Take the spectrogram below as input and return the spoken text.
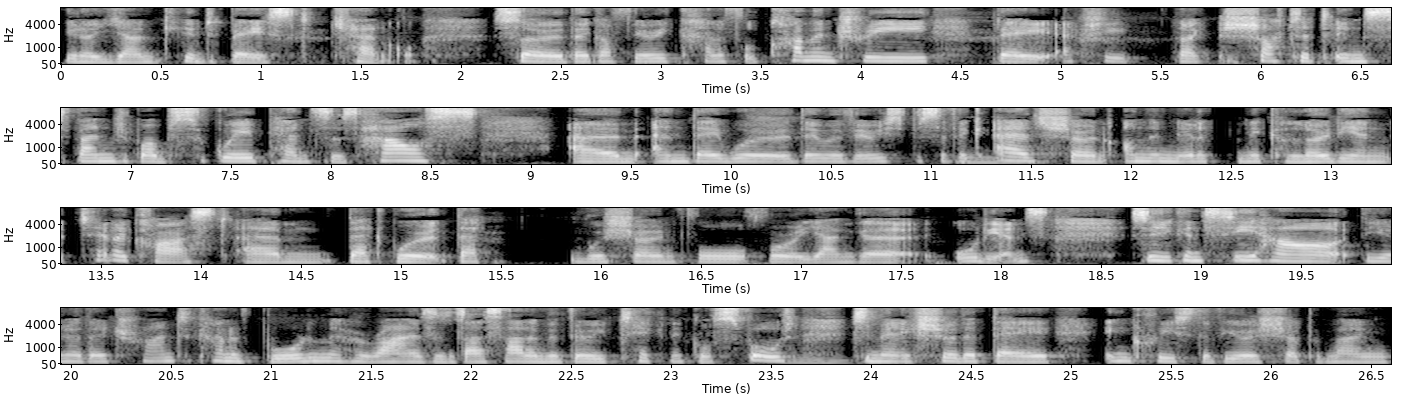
you know, young kid based channel. So they got very colorful commentary. They actually like shot it in SpongeBob SquarePants' house. Um, and they were, they were very specific mm. ads shown on the Nickelodeon telecast, um, that were, that were shown for, for a younger audience. So you can see how, you know, they're trying to kind of broaden the horizons outside of a very technical sport mm. to make sure that they increase the viewership among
